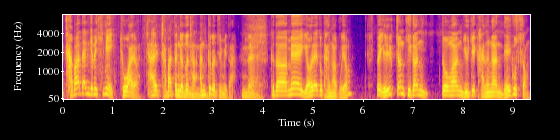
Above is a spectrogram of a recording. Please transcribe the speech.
잡아당기는 힘이 좋아요. 잘 잡아당겨도 음. 잘안 끊어집니다. 네. 그 다음에 열에도 강하고요. 또 일정 기간 동안 유지 가능한 내구성,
